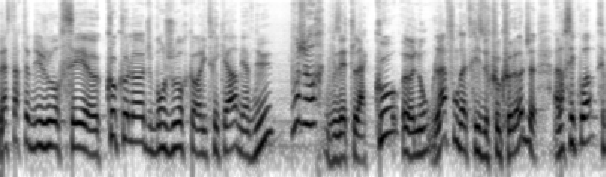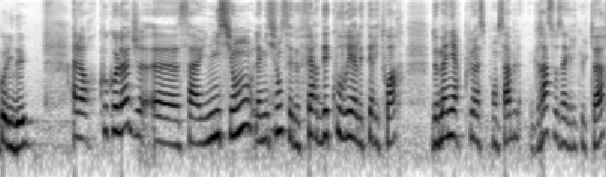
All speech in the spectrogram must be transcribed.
La start-up du jour, c'est Coco Lodge. Bonjour Coralie Tricard, bienvenue. Bonjour. Vous êtes la co, euh, non, la fondatrice de Coco Lodge. Alors c'est quoi C'est quoi l'idée? Alors Coco Lodge, euh, ça a une mission. La mission, c'est de faire découvrir les territoires de manière plus responsable, grâce aux agriculteurs,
